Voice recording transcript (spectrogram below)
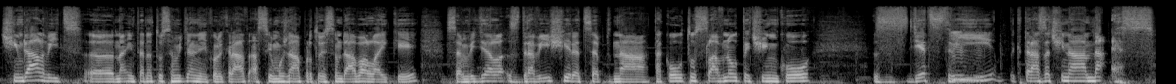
Čím dál víc uh, na internetu jsem viděl několikrát, asi možná proto, že jsem dával lajky, jsem viděl zdravější recept na takovou tu slavnou tyčinku z dětství, mm. která začíná na S.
